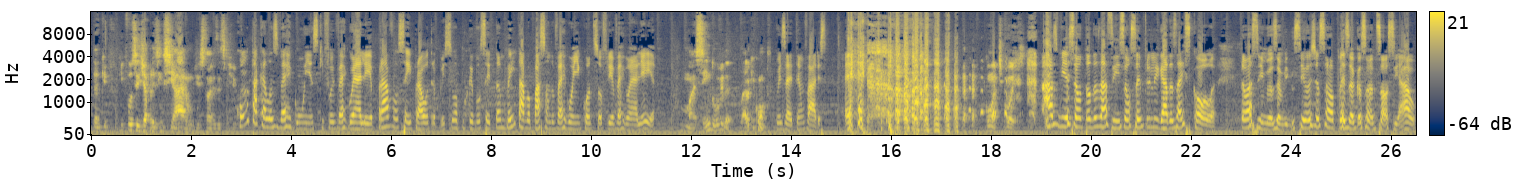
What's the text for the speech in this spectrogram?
Então, o que, que que vocês já presenciaram de histórias desse tipo? Conta aquelas vergonhas que foi vergonha alheia pra você e pra outra pessoa, porque você também tava passando vergonha enquanto sofria vergonha alheia? Mas sem dúvida, claro que conta. Pois é, tenho várias. É, Conte, conte. as minhas são todas assim, são sempre ligadas à escola. Então, assim, meus amigos, se hoje eu sou uma pessoa que eu sou antissocial,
